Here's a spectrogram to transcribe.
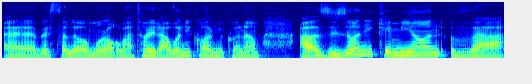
به اصطلاح مراقبت های روانی کار می‌کنم. عزیزانی که میان و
